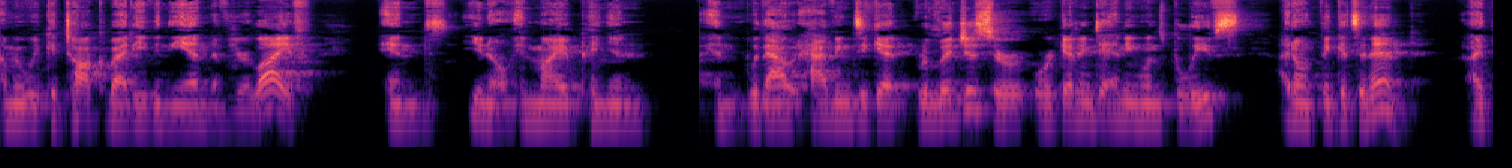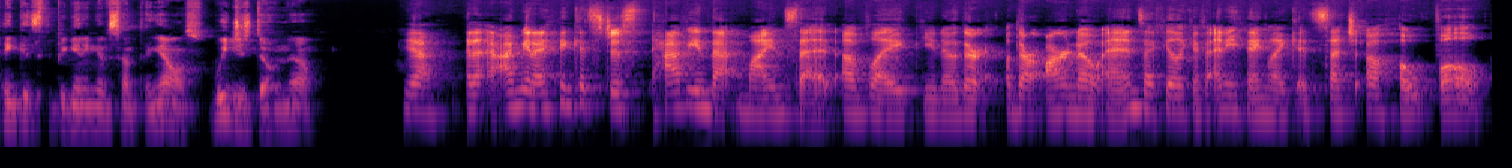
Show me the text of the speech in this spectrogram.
I mean, we could talk about even the end of your life. And, you know, in my opinion, and without having to get religious or, or getting to anyone's beliefs, I don't think it's an end. I think it's the beginning of something else. We just don't know. Yeah. And I mean, I think it's just having that mindset of like, you know, there there are no ends. I feel like if anything, like it's such a hopeful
